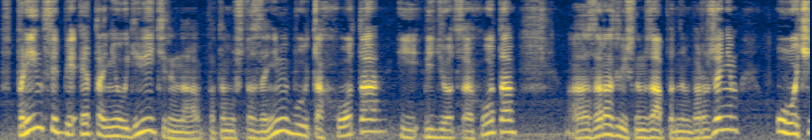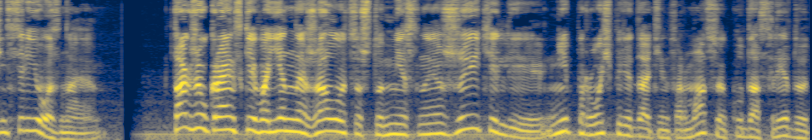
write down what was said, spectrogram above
в принципе, это неудивительно, потому что за ними будет охота, и ведется охота э, за различным западным вооружением, очень серьезная. Также украинские военные жалуются, что местные жители не прочь передать информацию, куда следует,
